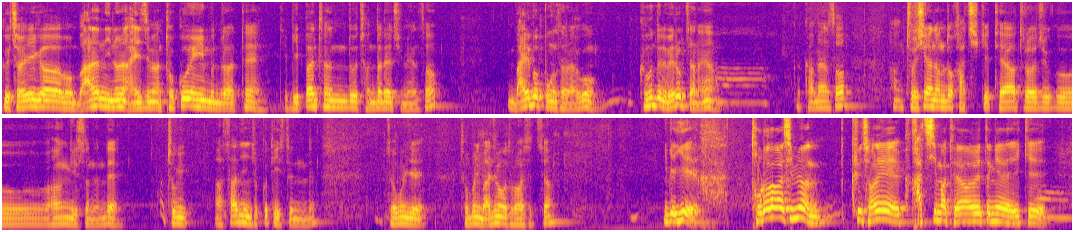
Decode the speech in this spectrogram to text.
그 저희가 뭐 많은 인원은 아니지만 독거노인 분들한테 밑반찬도 전달해 주면서 말벗 봉사라고 그분들 외롭잖아요. 아, 그 가면서 한 두 시간 정도 같이 이렇게 대화 들어주고 하는 게 있었는데 저기 아 사진이 저 끝에 있었는데 저분 이제 저분이 마지막으로 돌아가셨죠. 그러니까 이게 하, 돌아가시면 그 전에 같이 막 대화했던 게 이렇게 어,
